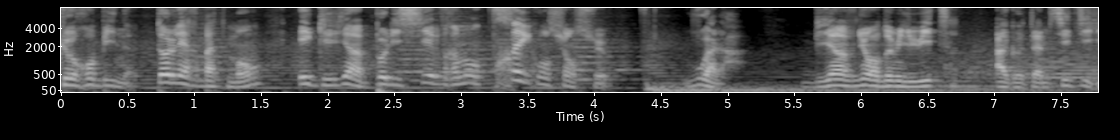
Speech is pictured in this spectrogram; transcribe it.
que Robin tolère Batman et qu'il y a un policier vraiment très consciencieux. Voilà. Bienvenue en 2008 à Gotham City.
